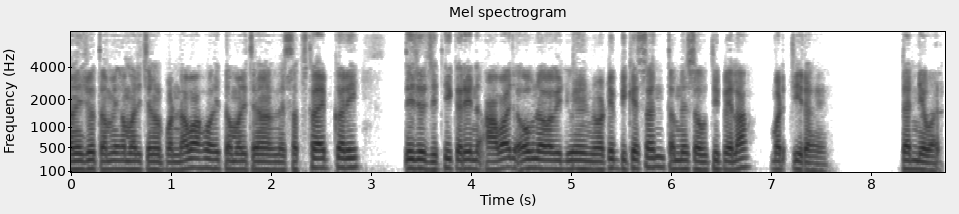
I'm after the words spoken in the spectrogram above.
અને જો તમે અમારી ચેનલ પર નવા હોય, તો અમારી ચેનલને સબસ્ક્રાઇબ કરી દેજો, જેથી કરીને આવા જ અવનવા વિડીયોની નોટિફિકેશન તમને સૌથી પહેલાં મળતી રહે. ધન્યવાદ.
